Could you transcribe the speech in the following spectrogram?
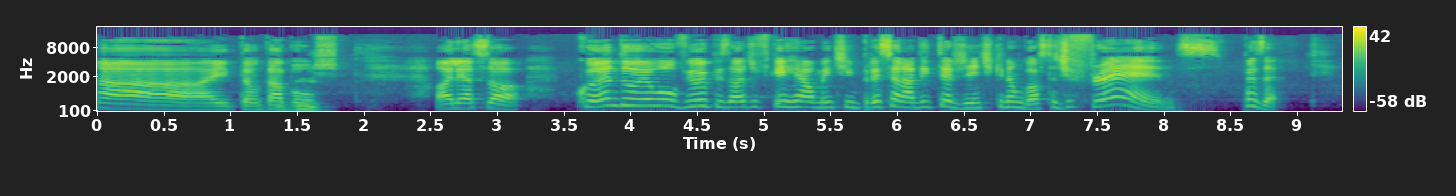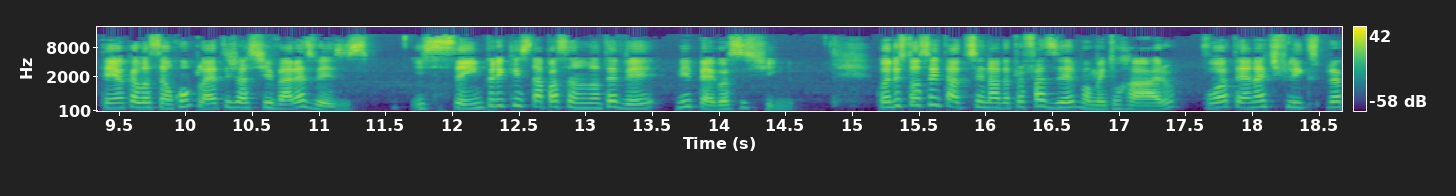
Ah, então tá do bom. bicho. Olha só. Quando eu ouvi o episódio, fiquei realmente impressionada em ter gente que não gosta de Friends. Pois é. Tenho a coleção completa e já assisti várias vezes. E sempre que está passando na TV, me pego assistindo. Quando estou sentado sem nada pra fazer, momento raro, vou até a Netflix pra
